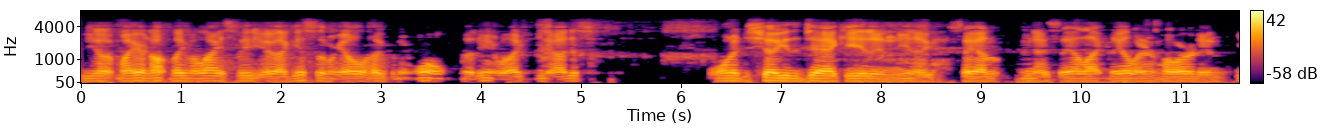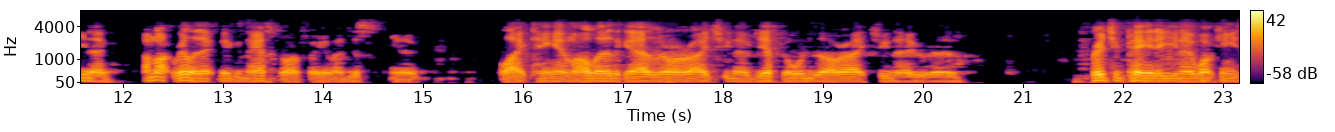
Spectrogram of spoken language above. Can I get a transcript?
you know, it may or not be my last video. I guess some of y'all hoping it won't, but anyway, you know, I just wanted to show you the jacket and you know say I you know say I like Dale Earnhardt and you know I'm not really that big of a NASCAR fan. I just you know liked him. All the other guys are all right. You know Jeff Gordon's all right. You know uh, Richard Petty. You know what can you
